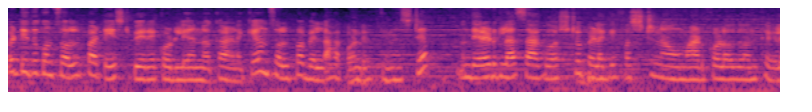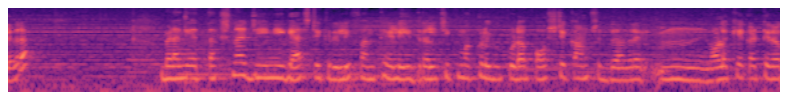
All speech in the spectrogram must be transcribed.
ಬಟ್ ಇದಕ್ಕೊಂದು ಸ್ವಲ್ಪ ಟೇಸ್ಟ್ ಬೇರೆ ಕೊಡಲಿ ಅನ್ನೋ ಕಾರಣಕ್ಕೆ ಒಂದು ಸ್ವಲ್ಪ ಬೆಲ್ಲ ಹಾಕ್ಕೊಂಡಿರ್ತೀನಿ ಅಷ್ಟೇ. ಒಂದು ಎರಡು ಗ್ಲಾಸ್ ಆಗುವಷ್ಟು ಬೆಳಗ್ಗೆ ಫಸ್ಟ್ ನಾವು ಮಾಡ್ಕೊಳ್ಳೋದು ಅಂತ ಹೇಳಿದ್ರೆ, ಬೆಳಗ್ಗೆ ಎದ್ದ ತಕ್ಷಣ ಜೀನಿ ಗ್ಯಾಸ್ಟ್ರಿಕ್ ರಿಲೀಫ್ ಅಂತ ಹೇಳಿ ಇದರಲ್ಲಿ ಚಿಕ್ಕ ಮಕ್ಕಳಿಗೂ ಕೂಡ ಪೌಷ್ಟಿಕಾಂಶದ್ದು ಅಂದರೆ ಮೊಳಕೆ ಕಟ್ಟಿರೋ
